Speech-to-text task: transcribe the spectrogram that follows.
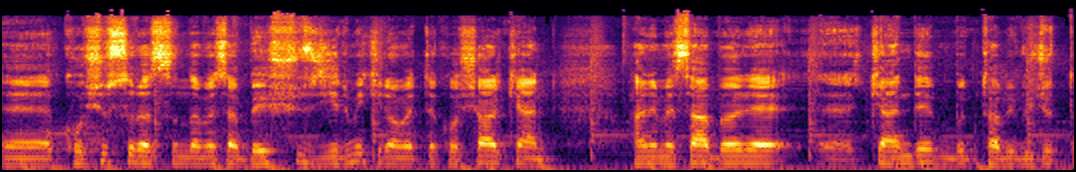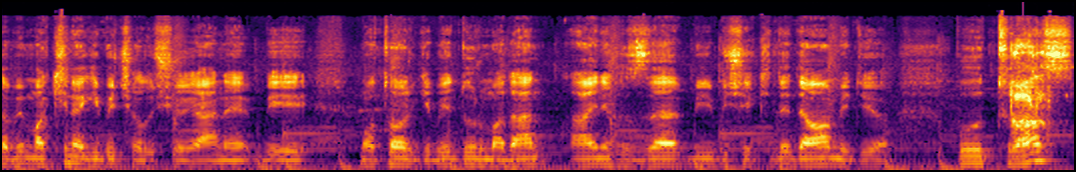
e, koşu sırasında mesela 520 kilometre koşarken hani mesela böyle e, kendi bu tabii vücut tabii makine gibi çalışıyor. Yani bir motor gibi durmadan aynı hızla bir bir şekilde devam ediyor. Bu trans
